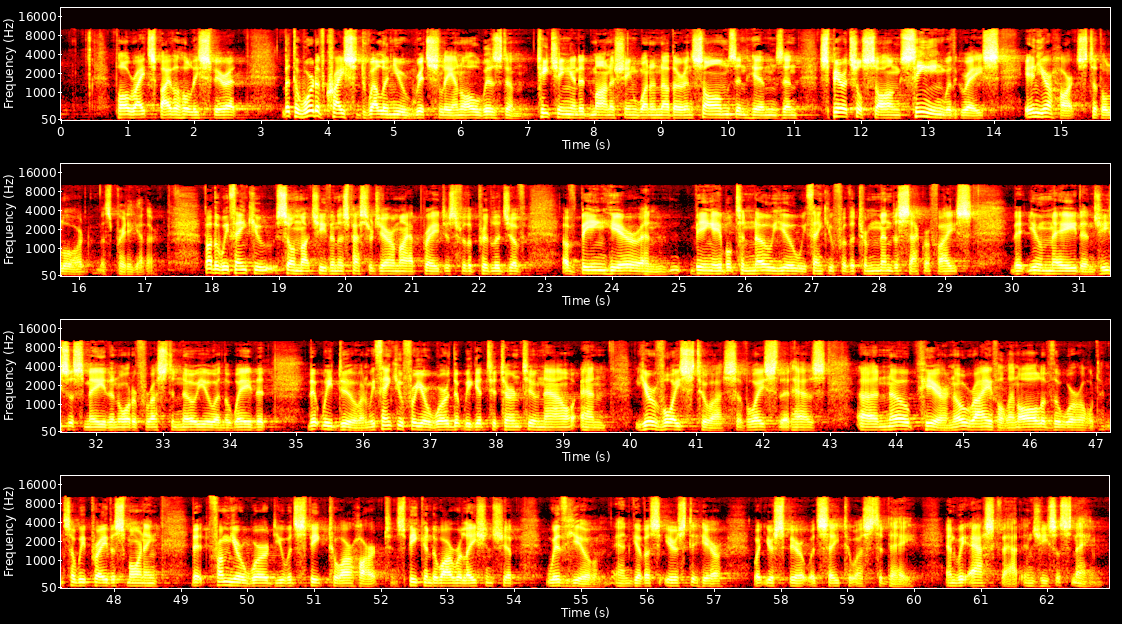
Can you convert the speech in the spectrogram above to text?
Paul writes by the Holy Spirit, Let the word of Christ dwell in you richly in all wisdom, teaching and admonishing one another in psalms and hymns and spiritual songs, singing with grace in your hearts to the Lord. Let's pray together. Father, we thank you so much, even as Pastor Jeremiah prayed, just for the privilege of, of being here and being able to know you. We thank you for the tremendous sacrifice that you made and Jesus made in order for us to know you and the way that, that we do. And we thank you for your word that we get to turn to now and your voice to us, a voice that has uh, no peer, no rival in all of the world. And so we pray this morning that from your word you would speak to our heart and speak into our relationship with you and give us ears to hear what your Spirit would say to us today. And we ask that in Jesus' name.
